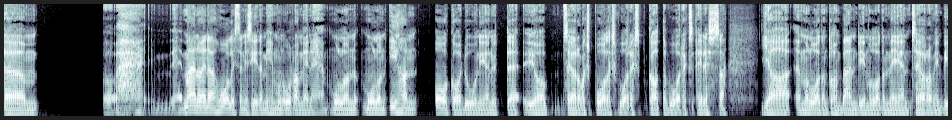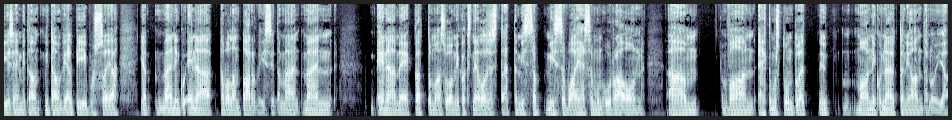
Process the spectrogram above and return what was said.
ähm, mä en ole enää huolissani siitä, mihin mun ura menee. Mulla on, mulla on ihan ok duunia nyt jo seuraavaksi puoleksi vuodeksi kautta vuodeksi edessä. Ja mä luotan tuohon bändiin, mä luotan meidän seuraaviin biiseihin, mitä on, mitä on vielä piipussa. Ja, ja mä en niin kuin enää tavallaan tarvii sitä. Mä en, mä en enää mene katsomaan Suomi 24, että missä, missä vaiheessa mun ura on. Um, vaan ehkä musta tuntuu, että nyt mä oon niinku näyttöni antanut ja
